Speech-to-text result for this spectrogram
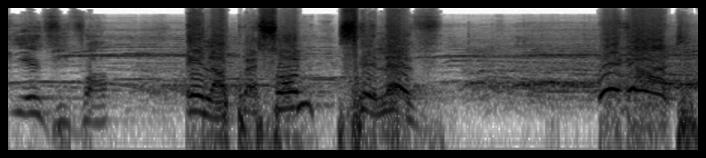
qui est vivant. Et la personne s'élève. Regarde.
